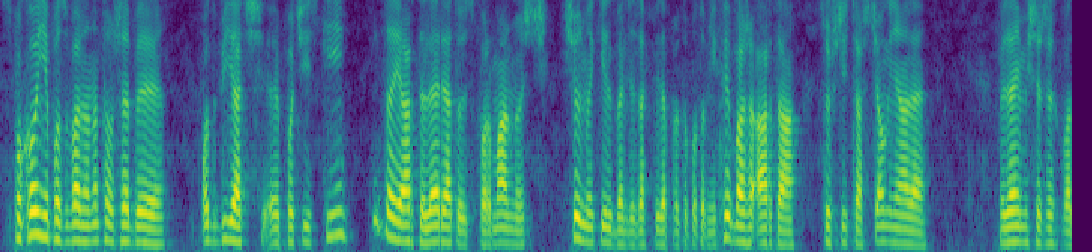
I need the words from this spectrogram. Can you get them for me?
spokojnie pozwala na to, żeby odbijać e, pociski. I tutaj artyleria to jest formalność. Siódmy kill będzie za chwilę prawdopodobnie, chyba że Arta susznicza ściągnie, ale wydaje mi się, że chyba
